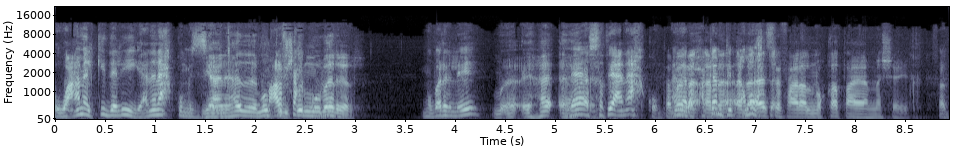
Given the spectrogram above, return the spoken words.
هو عمل كده ليه؟ يعني أنا أحكم إزاي؟ يعني هذا ممكن يكون مبرر. مبرر ليه؟ لا استطيع أن أحكم. طب أنا لو حكمت أنا, أنا آسف على المقاطعة يا مشايخ اتفضل.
